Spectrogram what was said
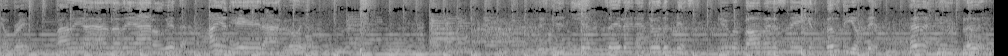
your breath, while the eyes of the idol with the iron head are glowing. Distant ship sailing into the mist. You were born with a snake in both of your fists. Hurricane blowing.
